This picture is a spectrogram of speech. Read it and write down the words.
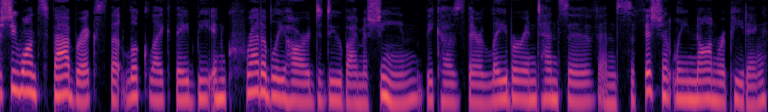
She wants fabrics that look like they'd be incredibly hard to do by machine because they're labor intensive and sufficiently non repeating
